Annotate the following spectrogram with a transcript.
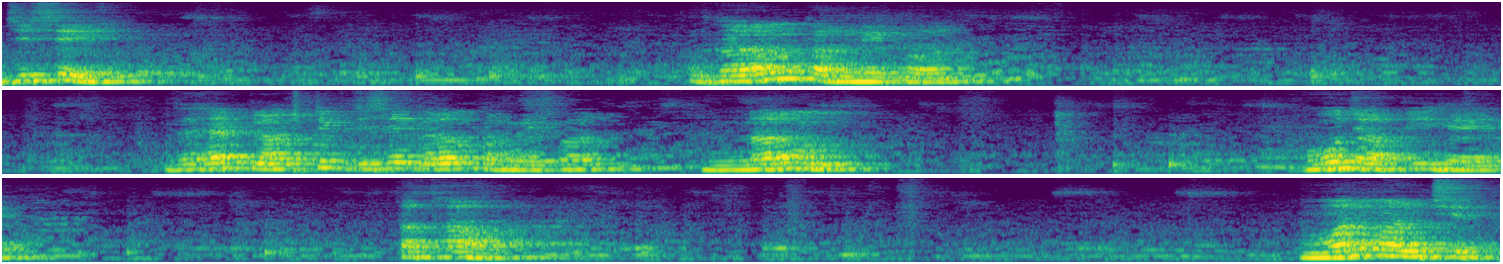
जिसे गर्म करने पर वह प्लास्टिक जिसे गर्म करने पर नरम हो जाती है तथा मनवांचित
